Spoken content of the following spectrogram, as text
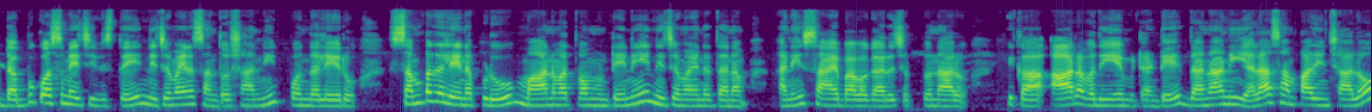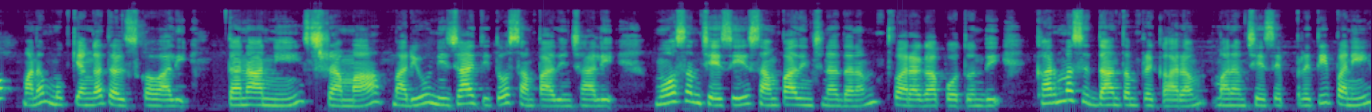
డబ్బు కోసమే జీవిస్తే నిజమైన సంతోషాన్ని పొందలేరు. సంపద లేనప్పుడు మానవత్వం ఉంటేనే నిజమైన ధనం అని సాయిబాబా గారు చెప్తున్నారు. ఇక ఆరవది ఏమిటంటే ధనాన్ని ఎలా సంపాదించాలో మనం ముఖ్యంగా తెలుసుకోవాలి. ధనాన్ని శ్రమ మరియు నిజాయితీతో సంపాదించాలి. మోసం చేసి సంపాదించిన ధనం త్వరగా పోతుంది. కర్మ సిద్ధాంతం ప్రకారం మనం చేసే ప్రతి పని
